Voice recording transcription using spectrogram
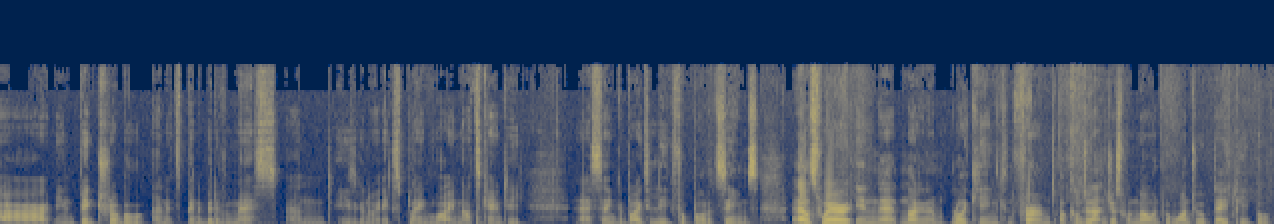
are in big trouble, and it's been a bit of a mess. And he's going to explain why. Notts County uh, saying goodbye to league football, it seems. Elsewhere in uh, Nottingham, Roy Keane confirmed. I'll come to that in just one moment, but want to update people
